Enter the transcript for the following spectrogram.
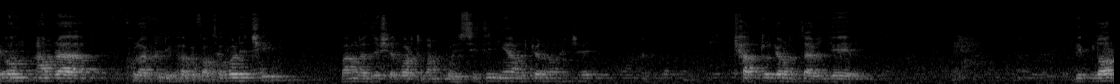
এবং আমরা খোলাখুলিভাবে কথা বলেছি। বাংলাদেশের বর্তমান পরিস্থিতি নিয়ে আলোচনা হয়েছে। ছাত্র জনতার যে বিপ্লব,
